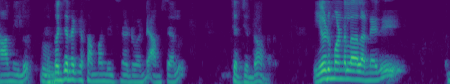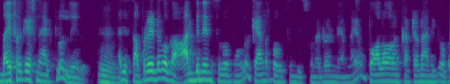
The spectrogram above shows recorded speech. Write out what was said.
హామీలు విభజనకి సంబంధించినటువంటి అంశాలు చర్చిద్దాం అన్నారు. ఏడు మండలాలు అనేది బైఫర్కేషన్ యాక్ట్లో లేదు. అది సపరేట్గా ఒక ఆర్డినెన్స్ రూపంలో కేంద్ర ప్రభుత్వం తీసుకున్నటువంటి నిర్ణయం. పోలవరం కట్టడానికి ఒక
